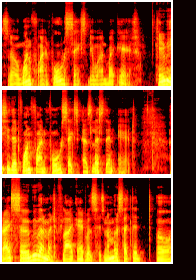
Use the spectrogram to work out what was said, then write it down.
so 1.46 divided by 8 here we see that 1.46 is less than 8 right so we will multiply 8 with such number such that uh,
